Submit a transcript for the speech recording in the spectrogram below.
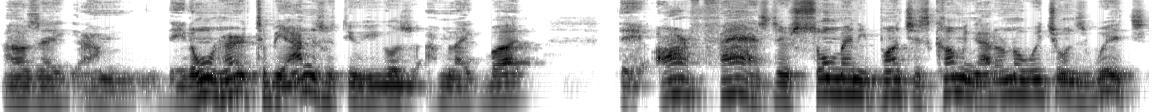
I was like, um, they don't hurt, to be honest with you. He goes, I'm like, but they are fast. There's so many punches coming. I don't know which one's which.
